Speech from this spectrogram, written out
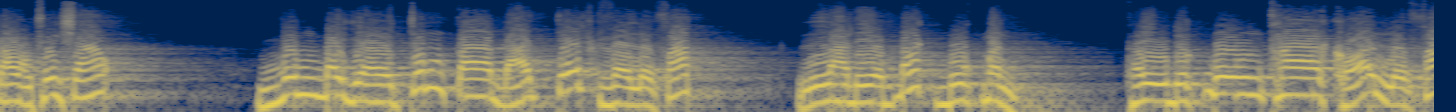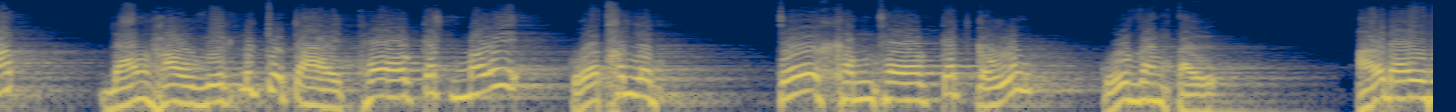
câu thứ sáu nhưng bây giờ chúng ta đã chết về luật pháp là điều bắt buộc mình thì được buông tha khỏi luật pháp đặng hầu việc đức chúa trời theo cách mới của thánh linh, chứ không theo cách cũ của văn tự ở đây,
